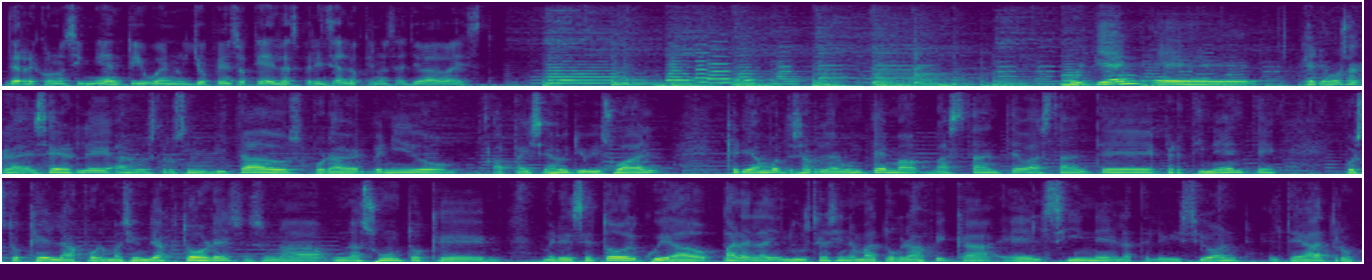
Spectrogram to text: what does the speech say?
de reconocimiento y bueno, yo pienso que la experiencia es lo que nos ha llevado a esto. Muy bien, eh, queremos agradecerle a nuestros invitados por haber venido a Paisaje Audiovisual. Queríamos desarrollar un tema bastante, bastante pertinente, puesto que la formación de actores es una, un asunto que merece todo el cuidado para la industria cinematográfica, el cine, la televisión, el teatro.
